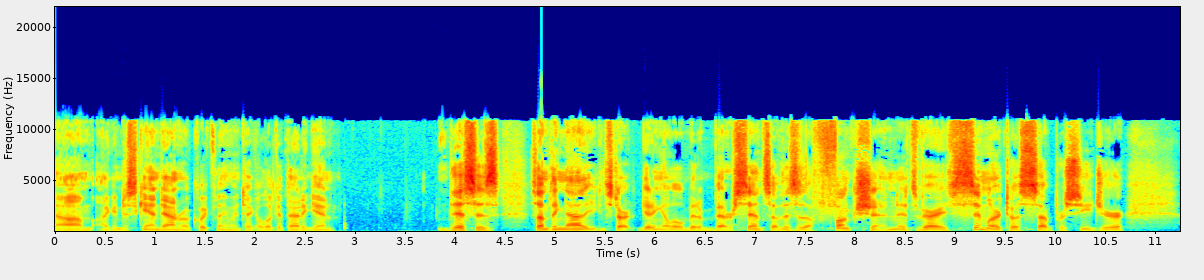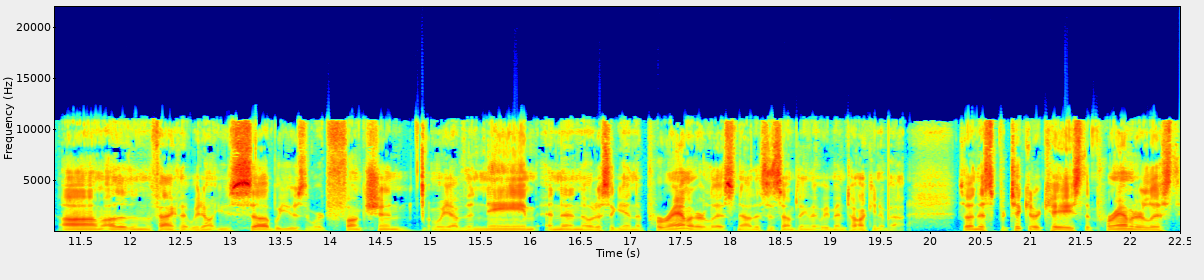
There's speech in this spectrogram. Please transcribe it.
Um, I can just scan down real quickly and we take a look at that again. This is something now that you can start getting a little bit of a better sense of. This is a function. It's very similar to a sub procedure. Um, other than the fact that we don't use sub, we use the word function. We have the name, and then notice again the parameter list. Now, this is something that we've been talking about. So, in this particular case, the parameter list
